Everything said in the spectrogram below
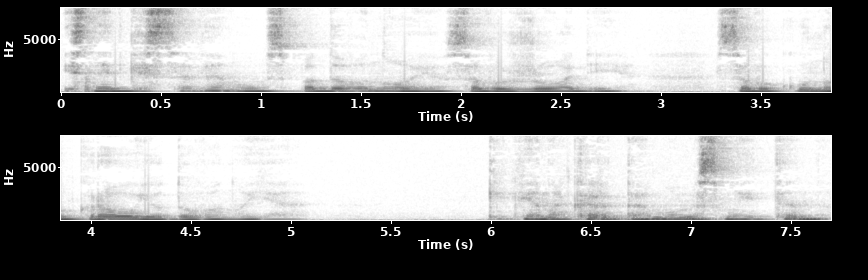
Jis netgi save mums padovanojo savo žodyje, savo kūno kraujo dovanoje. Kiekvieną kartą mumis maitina.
